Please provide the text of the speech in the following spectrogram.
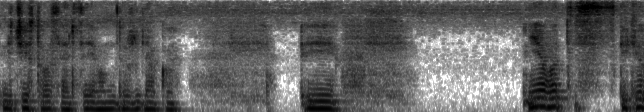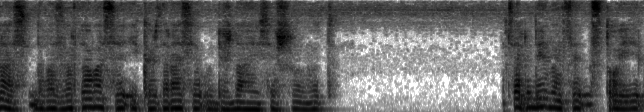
від чистого серця. Я вам дуже дякую. І я от скільки раз до вас зверталася і кожен раз я убіждаюся, що от ця людина це стоїть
